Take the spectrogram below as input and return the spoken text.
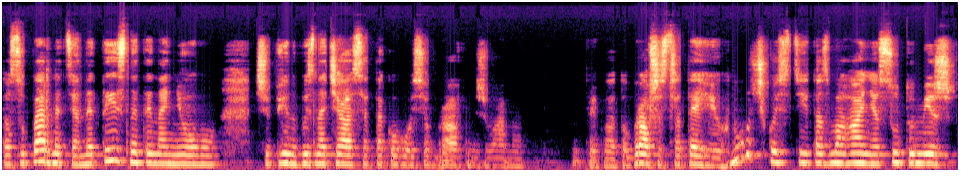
та суперниця, не тиснете на нього, щоб він визначався та когось обрав між вами. Наприклад, обравши стратегію гнучкості та змагання суто між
